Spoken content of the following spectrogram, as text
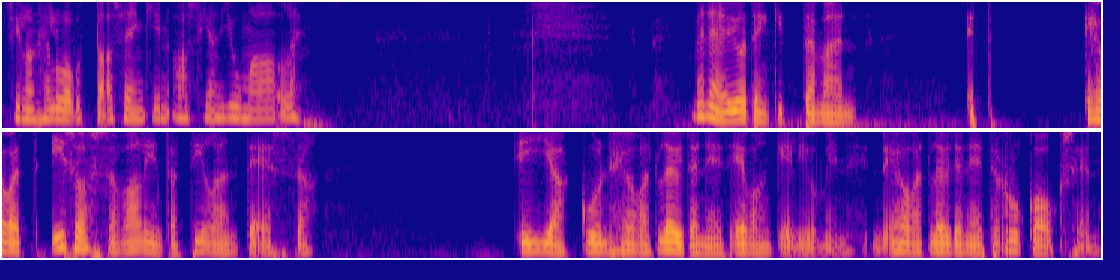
silloin he luovuttaa senkin asian Jumalalle. Mä näen jotenkin tämän, että he ovat isossa valintatilanteessa ja kun he ovat löytäneet evankeliumin, he ovat löytäneet rukouksen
